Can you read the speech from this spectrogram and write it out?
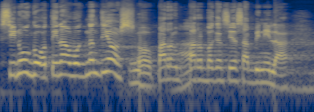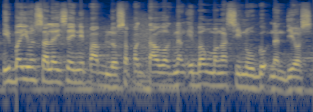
sinugo o tinawag ng Diyos. Oh, para para bagang sinasabi nila, iba yung salaysay ni Pablo sa pagtawag ng ibang mga sinugo ng Diyos.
